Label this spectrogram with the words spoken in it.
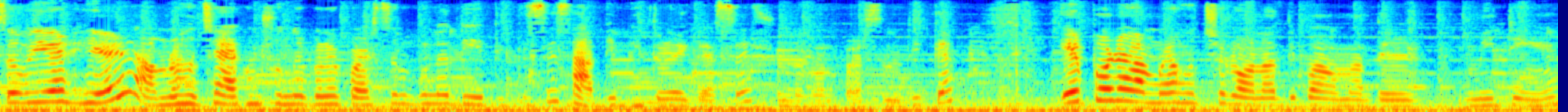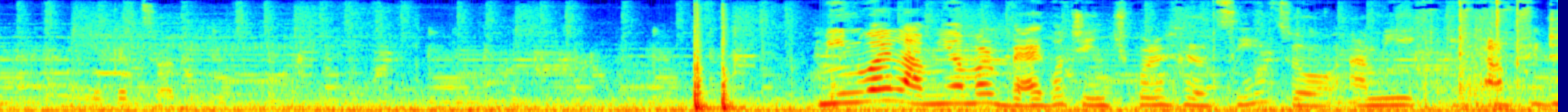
সো উই আর হিয়ার আমরা হচ্ছে এখন সুন্দরবনের পার্সেলগুলো দিয়ে দিতেছি। সাদি ভিতরে গেছে সুন্দরবন পার্সেল দিতে। এরপরে আমরা হচ্ছে রওনা দিব আমাদের মিটিংয়ে লুক এট সাদি মিনওয়াইল আমি আমার ব্যাগও চেঞ্জ করে ফেলছি সো আমি সাথে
